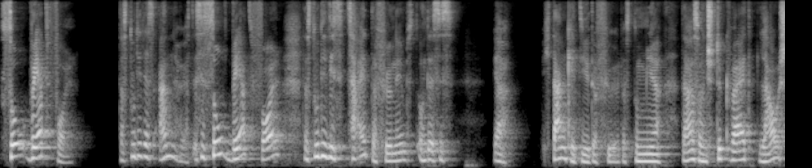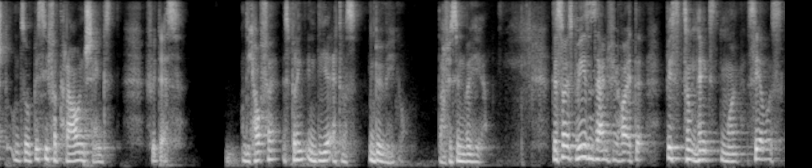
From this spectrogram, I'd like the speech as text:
so wertvoll, dass du dir das anhörst. Es ist so wertvoll, dass du dir diese Zeit dafür nimmst. Und es ist, ja, ich danke dir dafür, dass du mir da so ein Stück weit lauscht und so ein bisschen Vertrauen schenkst für das. Und ich hoffe, es bringt in dir etwas in Bewegung. Dafür sind wir hier. Das soll es gewesen sein für heute. Bis zum nächsten Mal. Servus,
